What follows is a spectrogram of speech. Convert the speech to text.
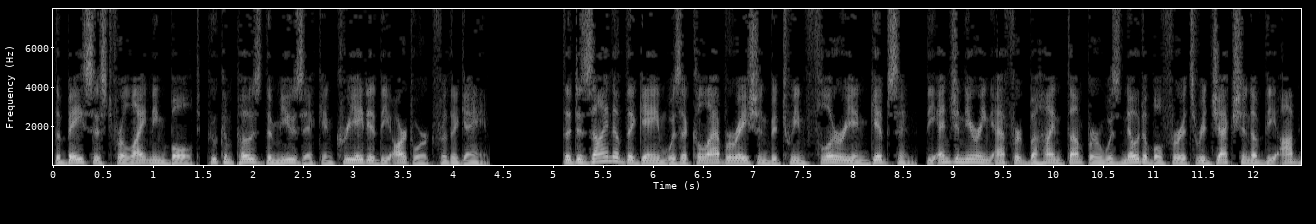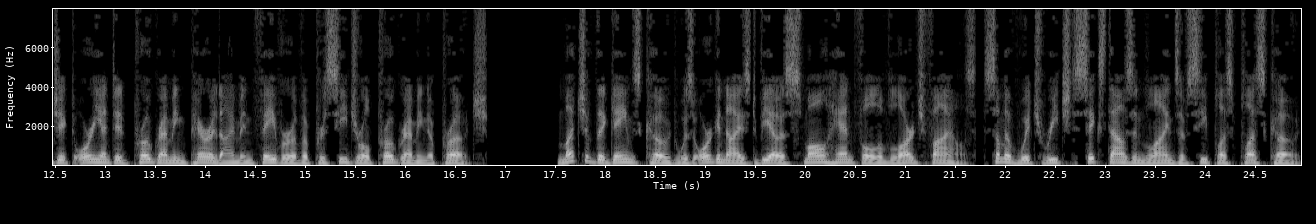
the bassist for Lightning Bolt, who composed the music and created the artwork for the game. The design of the game was a collaboration between Flury and Gibson. The engineering effort behind Thumper was notable for its rejection of the object-oriented programming paradigm in favor of a procedural programming approach. Much of the game's code was organized via a small handful of large files, some of which reached 6,000 lines of C++ code.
